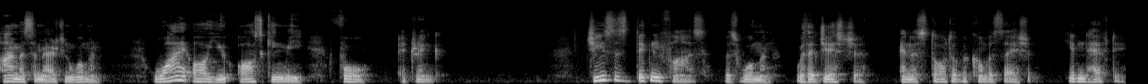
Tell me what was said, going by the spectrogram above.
I'm a Samaritan woman. Why are you asking me for a drink? Jesus dignifies this woman with a gesture and the start of a conversation. He didn't have to,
